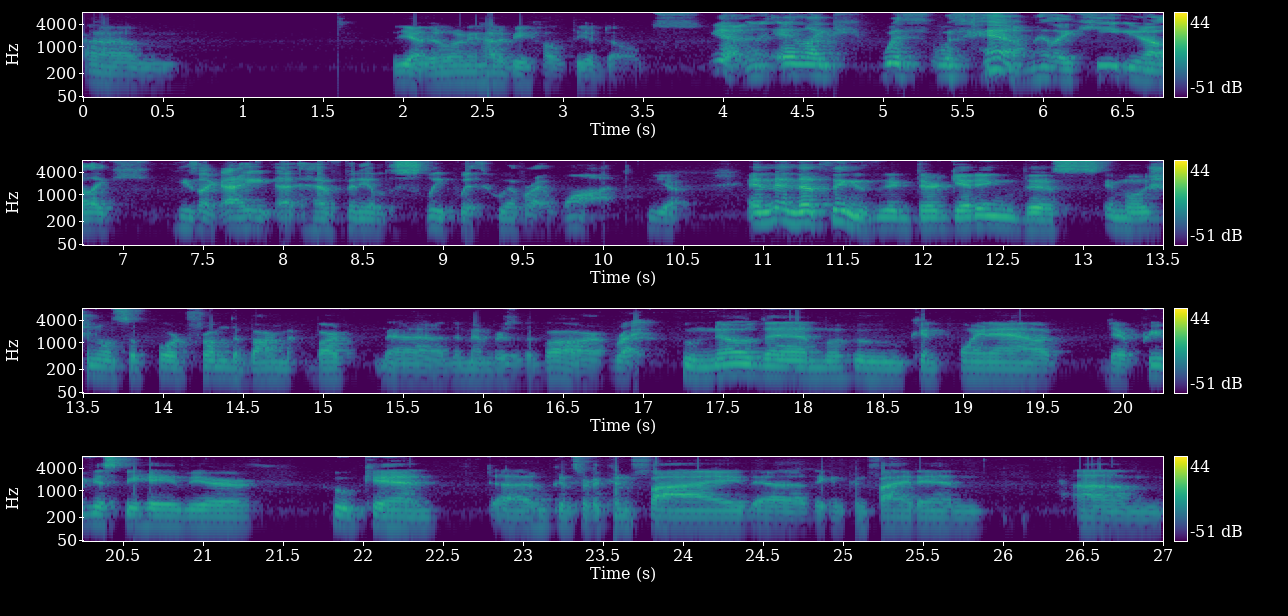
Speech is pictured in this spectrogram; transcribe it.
Um, Yeah, they're learning how to be healthy adults. Yeah, and, and like with with him, like he, you know, like he's like I have been able to sleep with whoever I want. Yeah, and and the thing is, they're, they're getting this emotional support from the bar, bar uh, the members of the bar, Right. who know them, who can point out their previous behavior, who can uh, who can sort of confide. Uh, they can confide in. Um,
